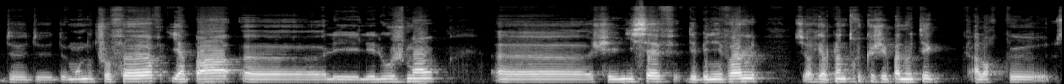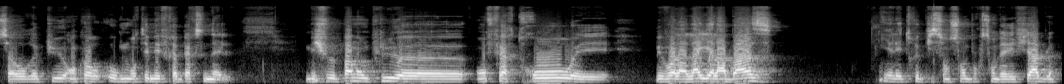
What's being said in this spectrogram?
de, de, mon autre chauffeur. Il n'y a pas euh, les, logements euh, chez UNICEF des bénévoles. Il y a plein de trucs que j'ai pas notés alors que ça aurait pu encore augmenter mes frais personnels. Mais je veux pas non plus en faire trop. Et mais voilà, là il y a la base. Il y a les trucs qui sont 100% vérifiables.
